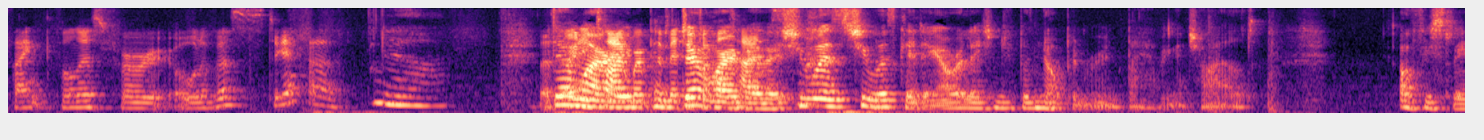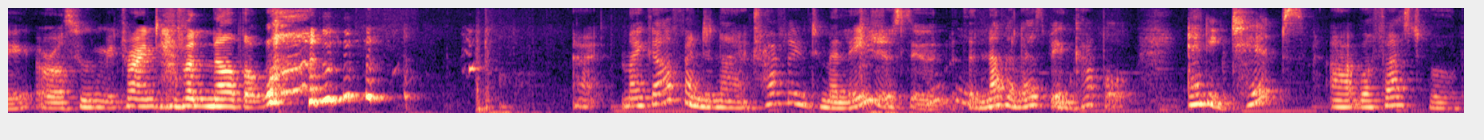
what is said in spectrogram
thankfulness for all of us together. Yeah. That's Don't worry. time we're permitted Don't to worry about it. She was she was kidding. Our relationship has not been ruined by having a child. Obviously, or else we wouldn't be trying to have another one. My girlfriend and I are travelling to Malaysia soon with another lesbian couple. Any tips? Uh, well, first of all,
